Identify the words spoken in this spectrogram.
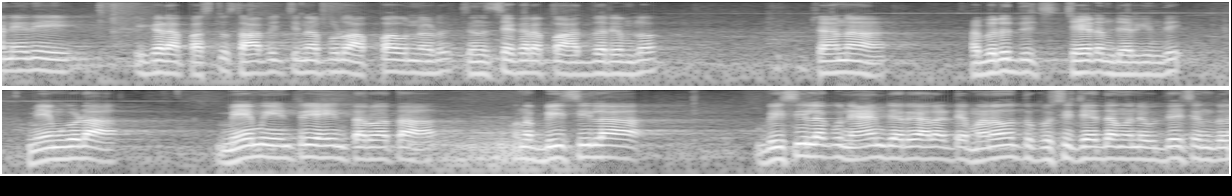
అనేది ఇక్కడ ఫస్ట్ స్థాపించినప్పుడు అప్ప ఉన్నాడు చంద్రశేఖరప్ప ఆధ్వర్యంలో చాలా అభివృద్ధి చేయడం జరిగింది. మేము కూడా మేము ఎంట్రీ అయిన తర్వాత మన బీసీల బీసీలకు న్యాయం జరగాలంటే మనవంతు కృషి చేద్దామనే ఉద్దేశంతో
